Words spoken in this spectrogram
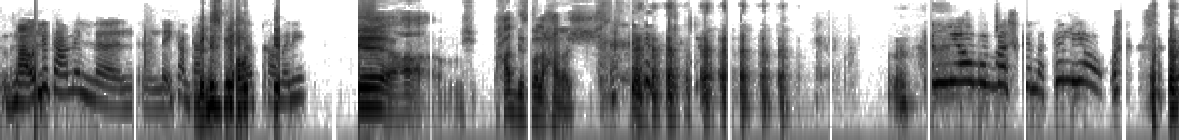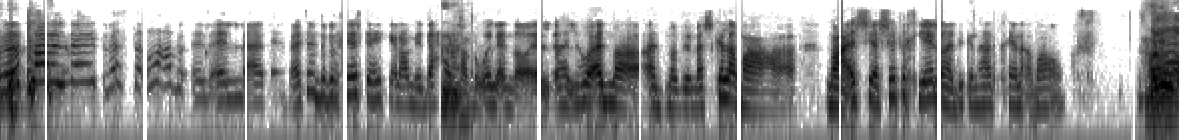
معقول تعمل نلاقيك عم تعمل comedy؟ آه، حدث ولا حرج كل يوم بمشكلة كل يوم. بطلع من البيت بس اوعى ب- ال- ال- بعتقد بالخيشة هيك كان عم يضحك عم بقول إنه ال- اللي هو قد ما قد ما بمشكلة مع مع أشياء. شاف خياله هذيك النهار تخانق معه. حلو.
